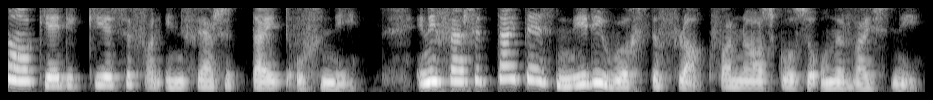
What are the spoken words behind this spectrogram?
maak jy die keuse van universiteit of nie. Universiteite is nie die hoogste vlak van naskoolse onderwys nie.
